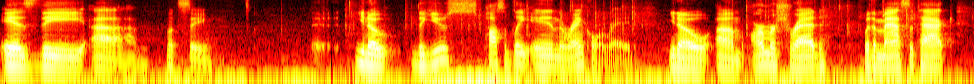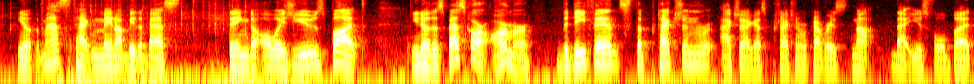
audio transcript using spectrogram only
is the uh let's see. You know, the use possibly in the Rancor raid. You know, um armor shred with a mass attack. You know, the mass attack may not be the best thing to always use, but you know, this Beskar armor, the defense, the protection. Actually, I guess protection recovery is not that useful, but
